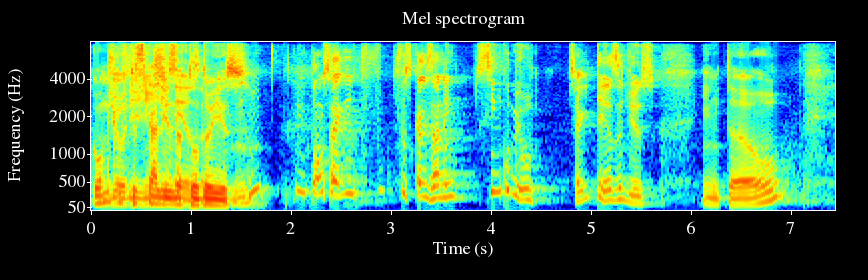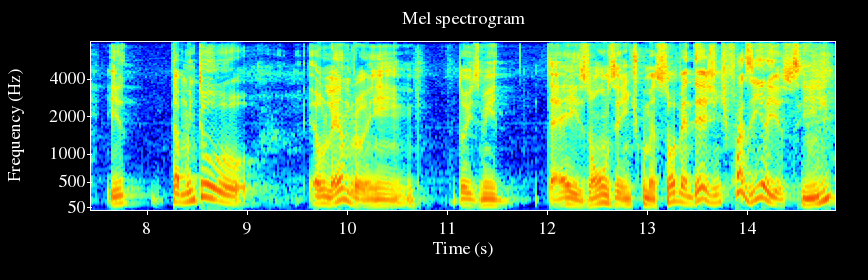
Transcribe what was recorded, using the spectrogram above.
Como que fiscaliza chinesa. tudo isso? Não, não consegue fiscalizar nem 5 mil, certeza disso. Então, e tá muito. Eu lembro em 2010 10, 11, a gente começou a vender, a gente fazia isso. Sim.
